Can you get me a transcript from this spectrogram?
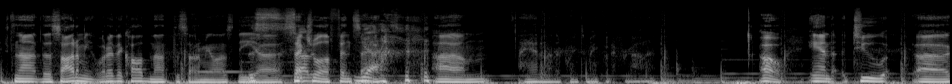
it's not the sodomy. What are they called? Not the sodomy laws. The, The uh, sod- sexual offense yeah. act. um, I had another point to make, but I forgot it. Oh, and to uh,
